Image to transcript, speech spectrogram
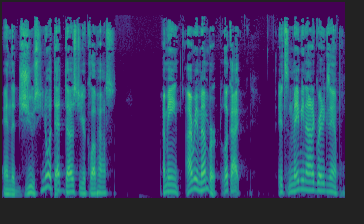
and the juice, you know what that does to your clubhouse? I mean, I remember. Look, I it's maybe not a great example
